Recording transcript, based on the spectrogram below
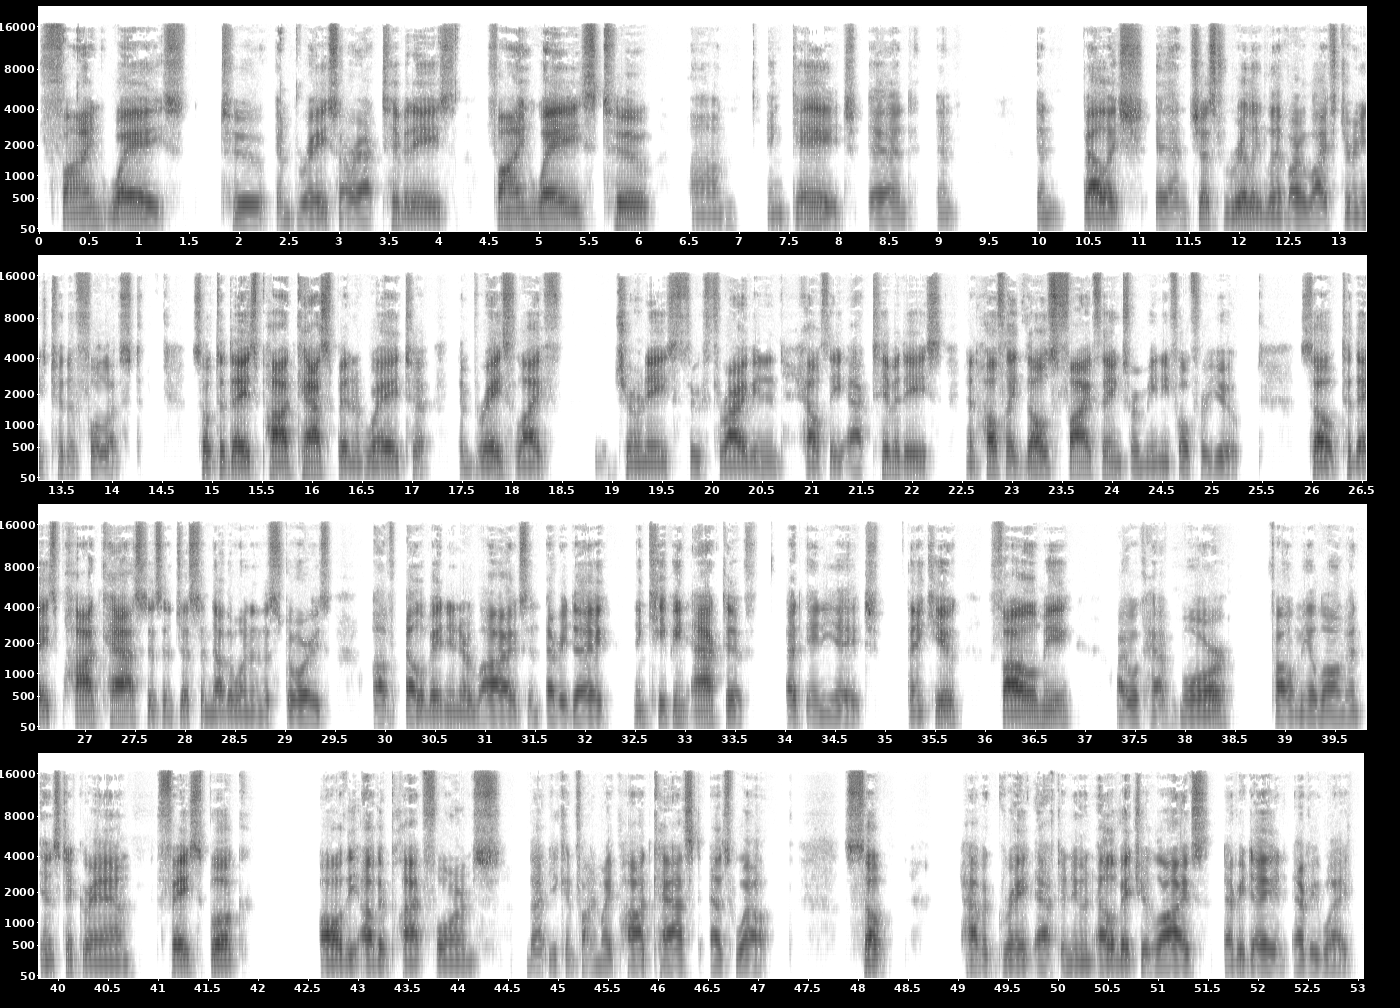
Find ways to embrace our activities, find ways to um, engage and and, and embellish and just really live our life journey to the fullest. So today's podcast has been a way to embrace life journeys through thriving and healthy activities. And hopefully, those five things were meaningful for you. So, today's podcast isn't just another one in the stories of elevating our lives and every day and keeping active at any age. Thank you. Follow me. I will have more. Follow me along on Instagram, Facebook, all the other platforms that you can find my podcast as well. So, have a great afternoon. Elevate your lives every day in every way.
